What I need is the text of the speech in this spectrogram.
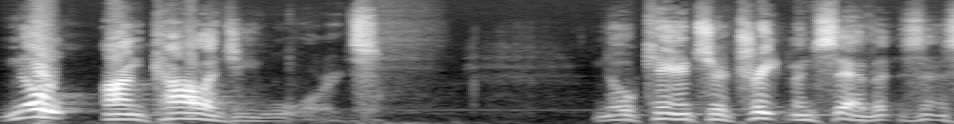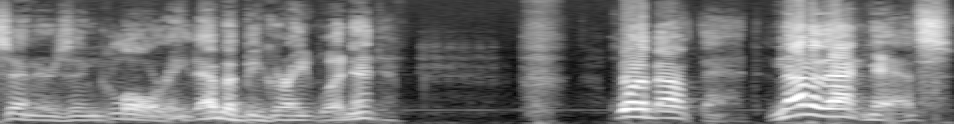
no oncology wards. No cancer treatment centers in glory. That would be great, wouldn't it? What about that? None of that mess.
